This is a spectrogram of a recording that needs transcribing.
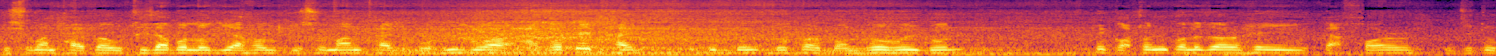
কিছুমান ঠাইৰ পৰা উঠি যাবলগীয়া হ'ল কিছুমান ঠাইত বহিবৰ আগতেই ঠাইত ডোখৰ বন্ধ হৈ গ'ল। সেই কটন কলেজৰ সেই কাষৰ যিটো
